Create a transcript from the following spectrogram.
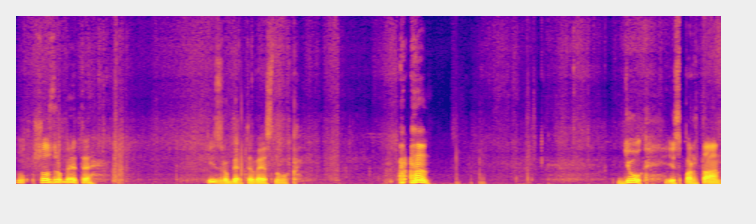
Ну, що зробити? І зробити висновок. Дюк і Спартан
